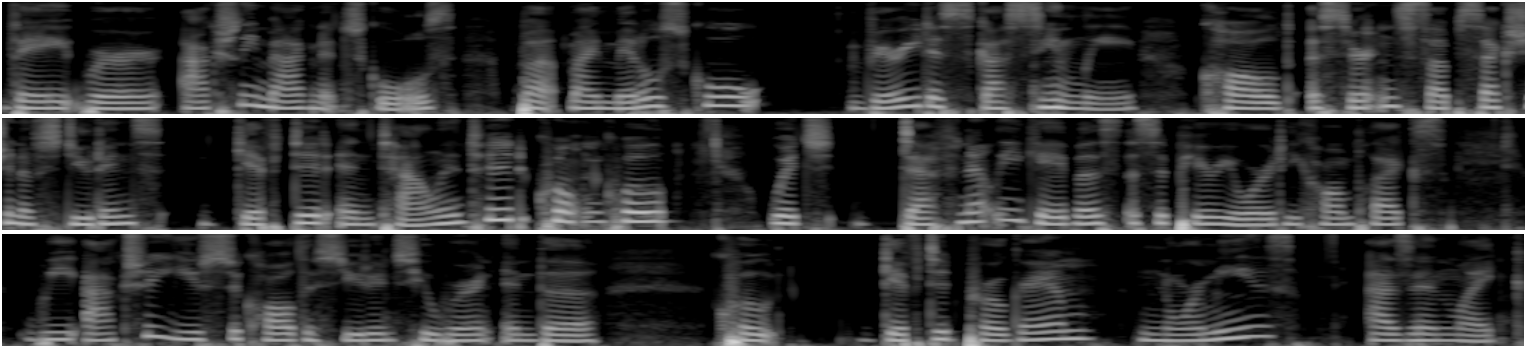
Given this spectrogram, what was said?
They were actually magnet schools, but my middle school very disgustingly called a certain subsection of students gifted and talented, quote unquote, which definitely gave us a superiority complex. We actually used to call the students who weren't in the quote gifted program normies, as in like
